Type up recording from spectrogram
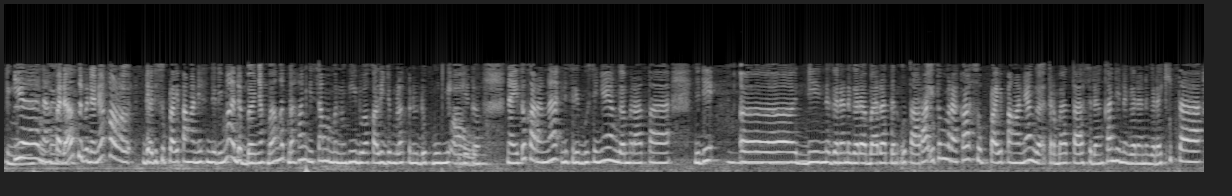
dengan Iya, nah padahal sebenarnya kalau dari suplai pangannya sendiri mah ada banyak banget bahkan bisa memenuhi dua kali jumlah penduduk bumi Wow. gitu. Nah itu karena distribusinya yang nggak merata. Jadi Hmm. eh, di negara-negara barat dan utara itu mereka suplai pangannya nggak terbatas, sedangkan di negara-negara kita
